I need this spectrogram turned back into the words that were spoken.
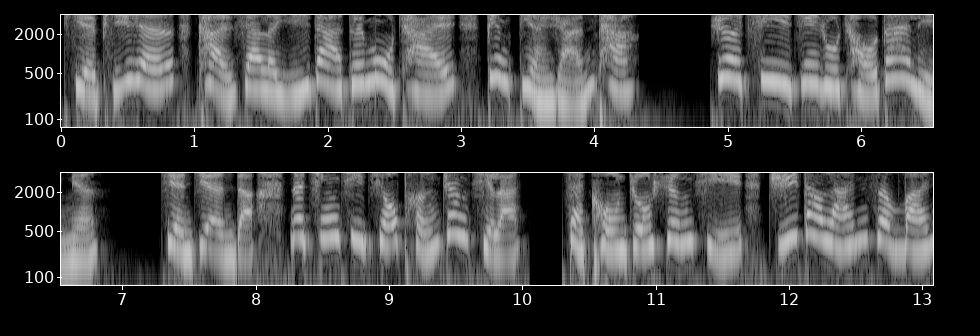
铁皮人砍下了一大堆木柴，并点燃它，热气进入绸带里面。渐渐的，那氢气球膨胀起来，在空中升起，直到篮子完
